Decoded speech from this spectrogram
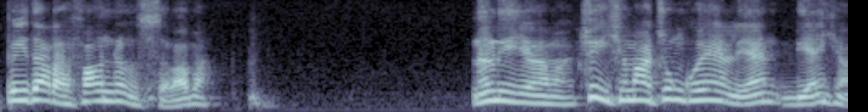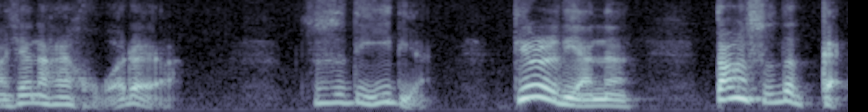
北大的方正死了吧？能理解了吗？最起码中科院联联想现在还活着呀，这是第一点。第二点呢，当时的改，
